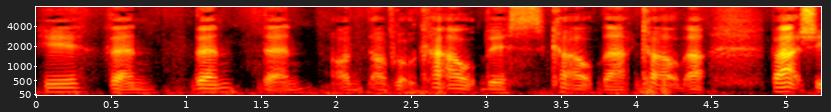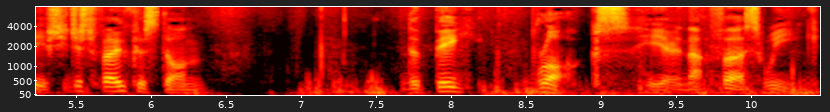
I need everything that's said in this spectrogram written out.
here, then, then, then. I've, I've got to cut out this, cut out that, cut out that. But actually, if she just focused on the big rocks here in that first week,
